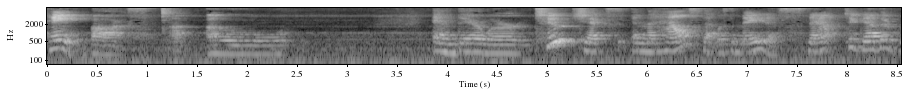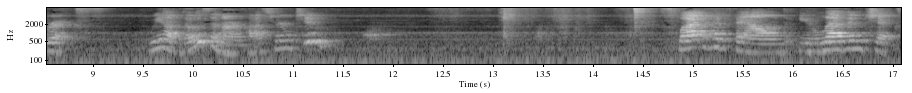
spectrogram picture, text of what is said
paint box. Uh-oh. And there were two chicks in the house that was made of snap together bricks. We have those in our classroom too. Splat had found 11 chicks,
